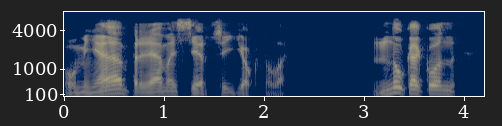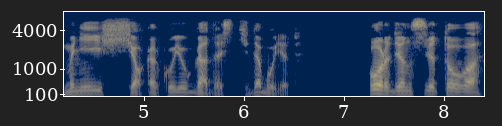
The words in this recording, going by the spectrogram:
У меня прямо сердце ёкнуло. Ну, как он мне еще какую гадость добудет. Орден святого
